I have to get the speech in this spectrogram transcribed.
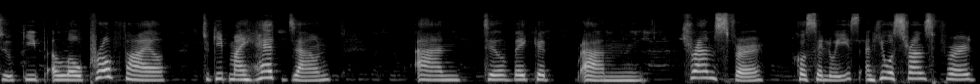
to keep a low profile to keep my head down until they could um, transfer Jose Luis. And he was transferred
